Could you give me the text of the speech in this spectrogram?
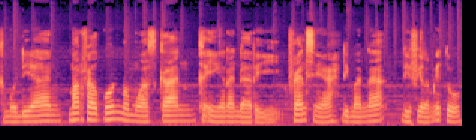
Kemudian Marvel pun memuaskan keinginan dari fansnya di mana di film itu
